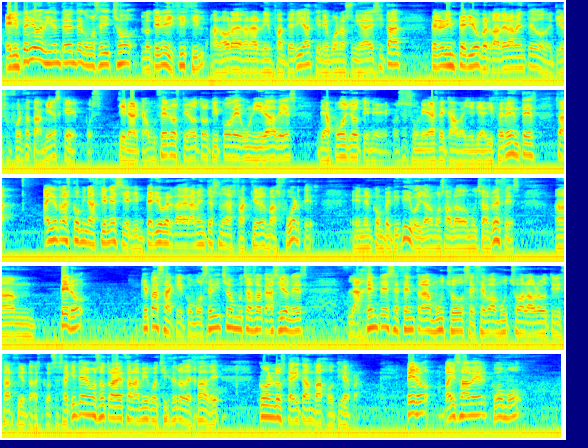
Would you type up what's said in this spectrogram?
El imperio, evidentemente, como os he dicho, lo tiene difícil a la hora de ganar de infantería. Tiene buenas unidades y tal. Pero el imperio verdaderamente donde tiene su fuerza también es que pues tiene arcabuceros, tiene otro tipo de unidades de apoyo, tiene pues unidades de caballería diferentes. O sea, hay otras combinaciones y el imperio verdaderamente es una de las facciones más fuertes en el competitivo, ya lo hemos hablado muchas veces. pero, ¿qué pasa? Que como os he dicho en muchas ocasiones, la gente se centra mucho, se ceba mucho a la hora de utilizar ciertas cosas. Aquí tenemos otra vez al amigo hechicero de Jade con los que habitan bajo tierra. Pero vais a ver cómo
